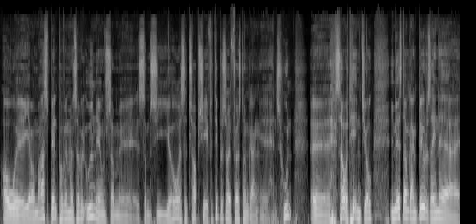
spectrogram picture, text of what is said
Og øh, jeg var meget spændt på, hvem han så vil udnævne som, øh, som CEO, altså topchef. Og det blev så i første omgang øh, hans hund. Øh, så var det en joke. I næste omgang blev det så hende her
